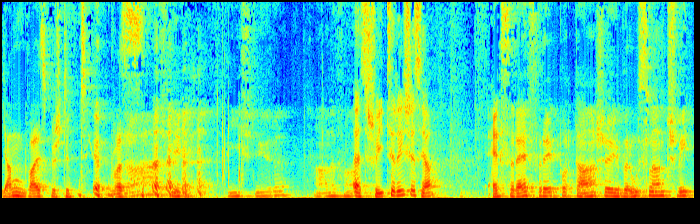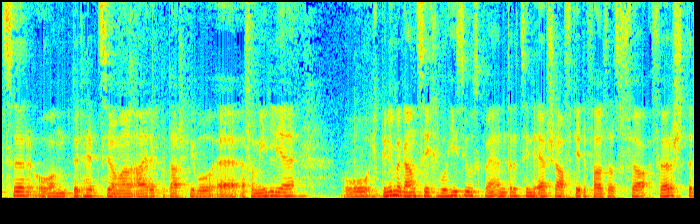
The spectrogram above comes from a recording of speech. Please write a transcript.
Jan weiß bestimmt irgendwas. Einsteuern, anfangen. Ein Schweizerisches, ja. SRF-Reportage über Auslandschweizer und dort hat es ja mal eine Reportage gegeben, wo äh, eine Familie, wo, ich bin nicht mehr ganz sicher, wohin sie ausgewandert sind, er schafft jedenfalls als För- Förster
